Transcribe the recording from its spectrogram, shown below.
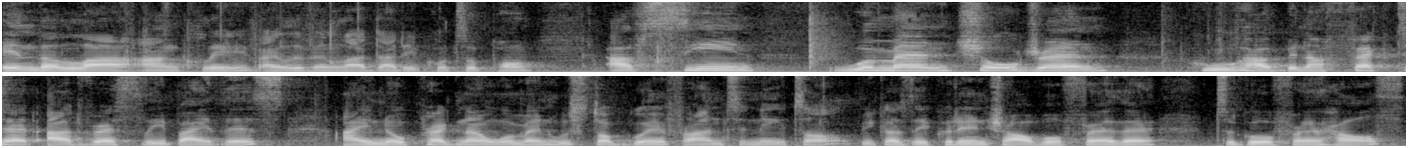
in the La Enclave. I live in La Dade Kotopon. I've seen women, children who have been affected adversely by this. I know pregnant women who stopped going for antenatal because they couldn't travel further to go for health.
